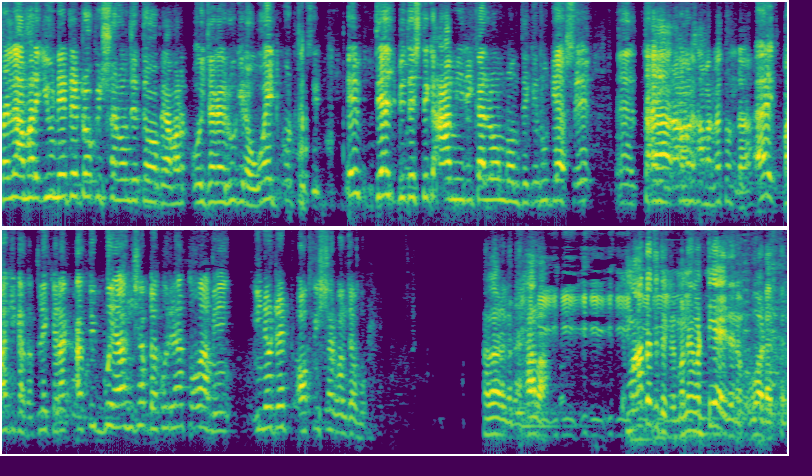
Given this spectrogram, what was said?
তাহলে আমার ইউনাইটেড অফিস যেতে হবে আমার ওই জায়গায় রুগীরা ওয়েট করতেছি। এই দেশ বিদেশ থেকে আমেরিকা লন্ডন থেকে রুগী আসে আমার আমার বেতনটা এই বাকি কথা লিখে রাখ। আর তুই বইয়া হিসাবটা করে তো আমি ইউনাইটেড অফিস শারগঞ্জ যাব। হালা মাথা মানে আমার টিয়াই না বুয়া ডাক্তার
